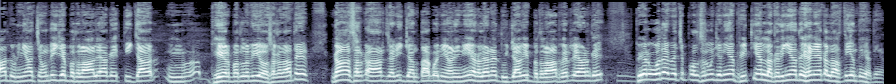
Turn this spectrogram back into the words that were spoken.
ਬਦਲਾਅ ਦੁਨੀਆ ਚਾਹੁੰਦੀ ਜੇ ਬਦਲਾਅ ਲਿਆ ਕੇ ਤੀਜਾ ਫੇਰ ਬਦਲ ਵੀ ਹੋ ਸਕਦਾ ਤੇ ਗਾਂ ਸਰਕਾਰ ਜਿਹੜੀ ਜਨਤਾ ਕੋਈ ਨਿਆਣੀ ਨਹੀਂ ਅਗਲਿਆਂ ਨੇ ਦੂਜਾ ਵੀ ਬਦਲਾਅ ਫਿਰ ਲਿਆਣਗੇ ਫਿਰ ਉਹਦੇ ਵਿੱਚ ਪੁਲਿਸ ਨੂੰ ਜਿਹੜੀਆਂ ਫੀਤੀਆਂ ਲੱਗਦੀਆਂ ਦੇਖਣੀਆਂ ਕਿ ਲੱਥਦੀਆਂ ਦੇਖਦੇ ਆ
